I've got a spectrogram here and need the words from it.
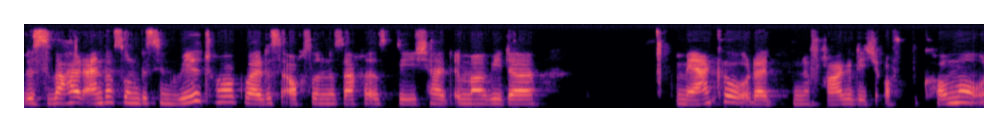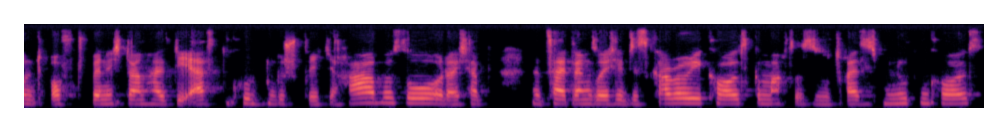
Es war halt einfach so ein bisschen Real Talk, weil das auch so eine Sache ist, die ich halt immer wieder merke oder eine Frage, die ich oft bekomme und oft, wenn ich dann halt die ersten Kundengespräche habe, so oder ich habe eine Zeit lang solche Discovery Calls gemacht, also so 30 Minuten Calls,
